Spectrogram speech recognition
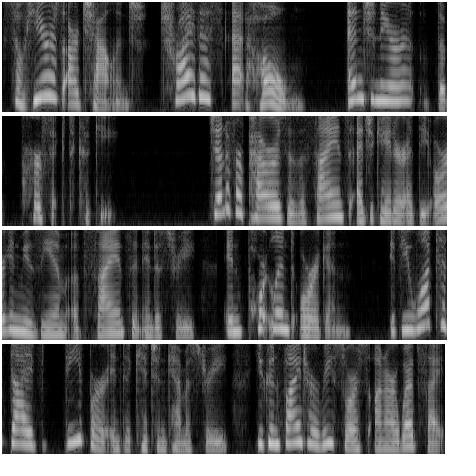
So here's our challenge try this at home. Engineer the perfect cookie. Jennifer Powers is a science educator at the Oregon Museum of Science and Industry in Portland, Oregon. If you want to dive deeper into kitchen chemistry, you can find her resource on our website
